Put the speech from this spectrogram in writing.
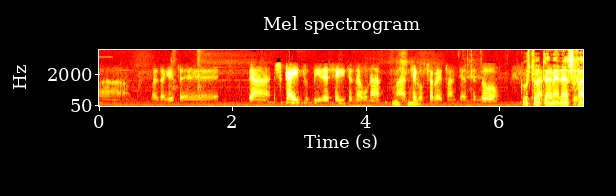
ba, ba ez dakit, e, Skype bidez egiten duguna, ba, antzeko zerbait planteatzen du, Gustu dut hemen ez, ja,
